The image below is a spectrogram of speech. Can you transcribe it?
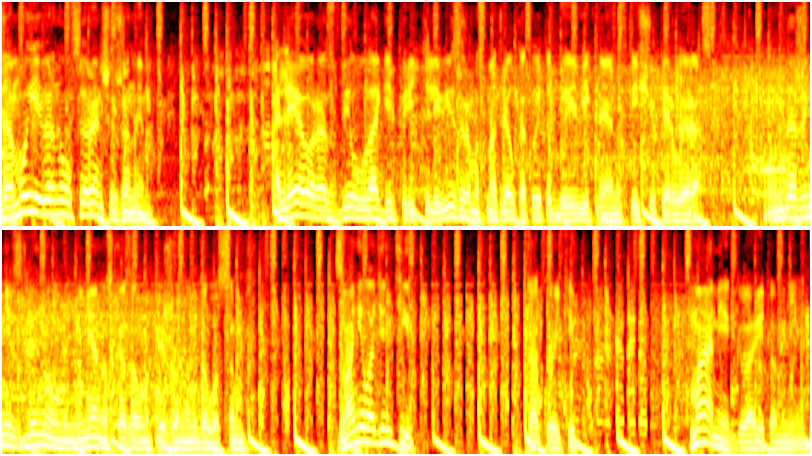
Домой я вернулся раньше жены. Лео разбил лагерь перед телевизором и смотрел какой-то боевик, наверное, в тысячу первый раз. Он даже не взглянул на меня, но сказал напряженным голосом. Звонил один тип. Какой тип? «Маме», — говорит он мне,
